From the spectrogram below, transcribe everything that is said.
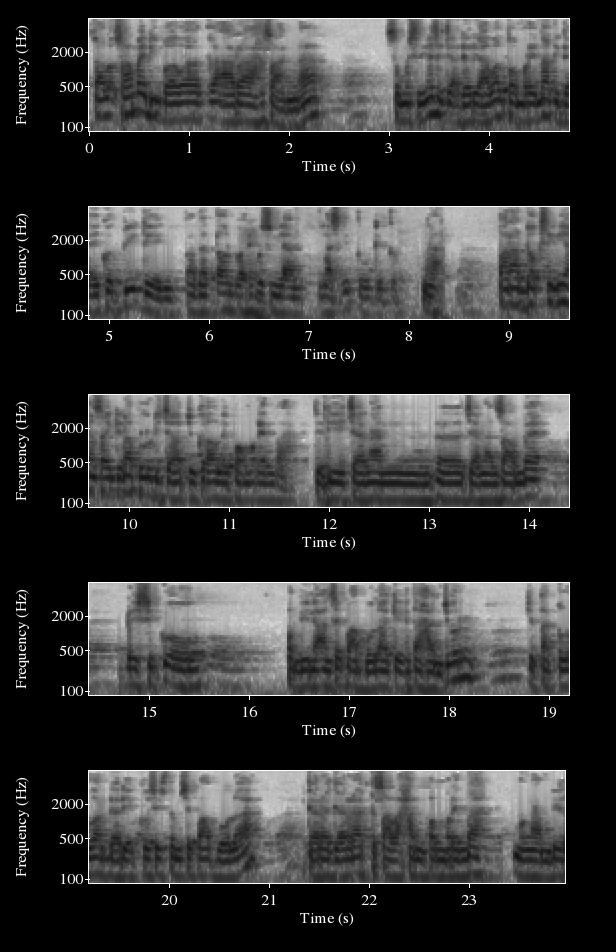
kalau sampai dibawa ke arah sana, semestinya sejak dari awal pemerintah tidak ikut bidding pada tahun 2019 itu gitu. Nah, paradoks ini yang saya kira perlu dijawab juga oleh pemerintah. Jadi jangan eh, jangan sampai risiko pembinaan sepak bola kita hancur, kita keluar dari ekosistem sepak bola gara-gara kesalahan pemerintah mengambil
